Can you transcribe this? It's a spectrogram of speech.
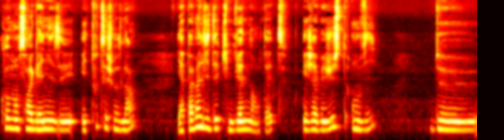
comment s'organiser et toutes ces choses-là, il y a pas mal d'idées qui me viennent en tête et j'avais juste envie de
